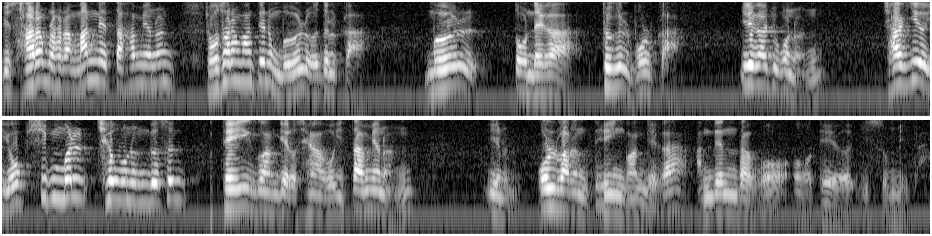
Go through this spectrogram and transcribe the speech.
이 사람을 하나 만났다 하면은 저 사람한테는 뭘 얻을까? 뭘 또 내가 덕을 볼까? 이래가지고는 자기의 욕심을 채우는 것을 대인 관계로 생각하고 있다면은 올바른 대인 관계가 안 된다고 어, 되어 있습니다.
